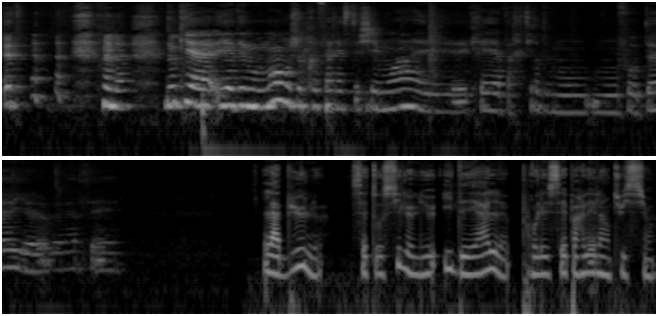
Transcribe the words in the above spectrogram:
fait. voilà. Donc, il y a, il y a des moments où je préfère rester chez moi et créer à partir de mon, mon fauteuil. euh, voilà, La bulle, c'est aussi le lieu idéal pour laisser parler l'intuition.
